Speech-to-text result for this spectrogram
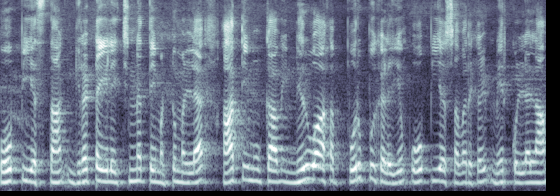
ஓபிஎஸ் தான் இரட்டை இலை சின்னத்தை மட்டுமல்ல அதிமுகவின் நிர்வாக பொறுப்புகளையும் ஓபிஎஸ் அவர்கள் மேற்கொள்ளலாம்.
